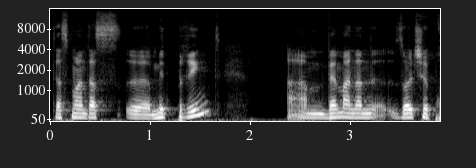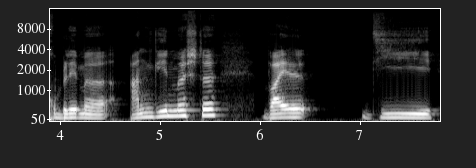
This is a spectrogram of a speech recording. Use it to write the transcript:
dass man das äh, mitbringt, ähm, wenn man dann solche Probleme angehen möchte, weil die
